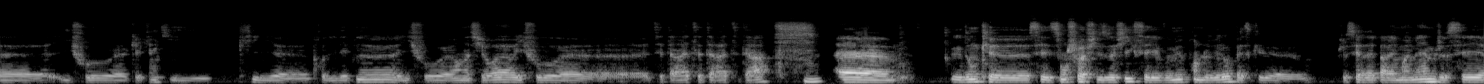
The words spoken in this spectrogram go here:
Euh, il faut quelqu'un qui qui euh, produit des pneus, il faut euh, un assureur, il faut etc etc etc. et donc c'est son choix philosophique, c'est il vaut mieux prendre le vélo parce que je sais le réparer moi-même, je sais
